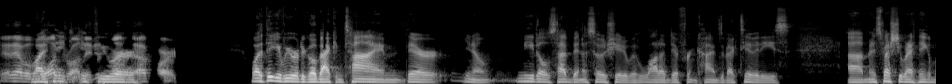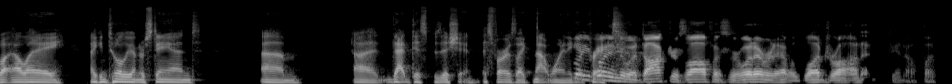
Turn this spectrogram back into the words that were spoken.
have a well, blood draw. They didn't we were, that part. Well, I think if we were to go back in time, there, you know, needles have been associated with a lot of different kinds of activities, um, and especially when I think about LA, I can totally understand um, uh, that disposition as far as like not wanting to well, get pricked. Going into a doctor's office or whatever to have a blood drawn, and you know, but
